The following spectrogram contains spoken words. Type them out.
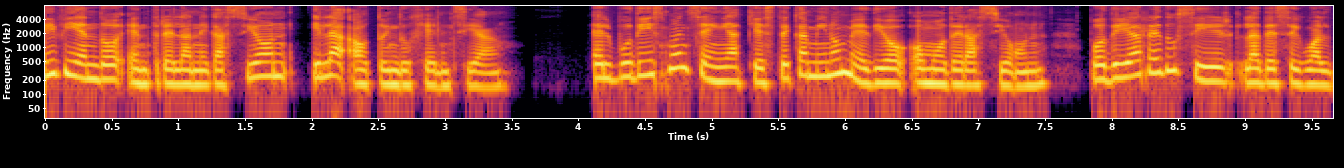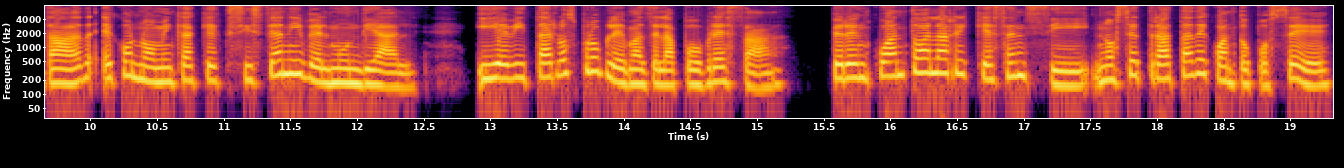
viviendo entre la negación y la autoindulgencia. El budismo enseña que este camino medio o moderación podría reducir la desigualdad económica que existe a nivel mundial y evitar los problemas de la pobreza. Pero en cuanto a la riqueza en sí, no se trata de cuánto posee,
